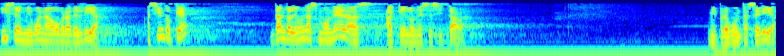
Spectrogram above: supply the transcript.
hice mi buena obra del día. ¿Haciendo qué? Dándole unas monedas a quien lo necesitaba. Mi pregunta sería,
